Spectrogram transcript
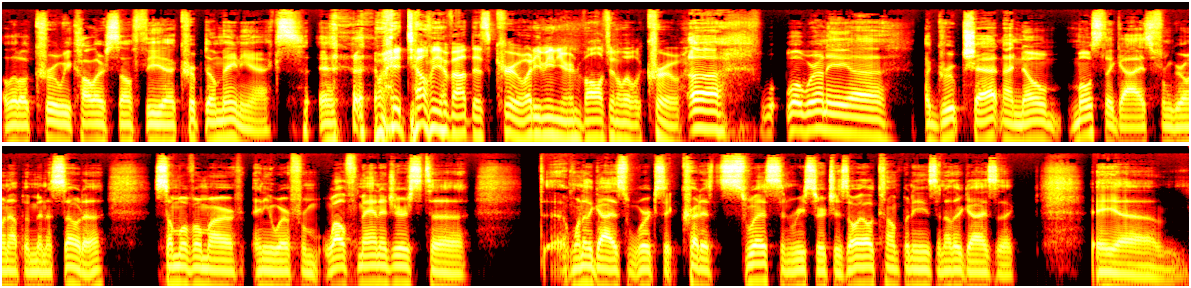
a little crew. We call ourselves the uh, Cryptomaniacs. Wait, tell me about this crew. What do you mean you're involved in a little crew? Uh, well, we're on a uh, a group chat, and I know most of the guys from growing up in Minnesota. Some of them are anywhere from wealth managers to uh, one of the guys works at Credit Suisse and researches oil companies. Another guy's a a um,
